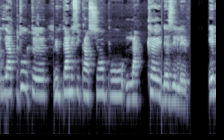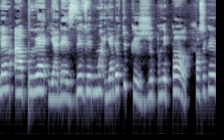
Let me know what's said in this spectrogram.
Il y a toute euh, une planification pour l'accueil des élèves. Et même après, il y a des événements, il y a des trucs que je prépare parce que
